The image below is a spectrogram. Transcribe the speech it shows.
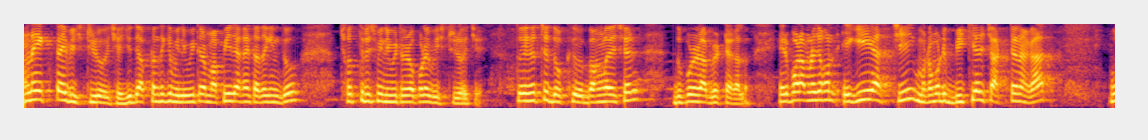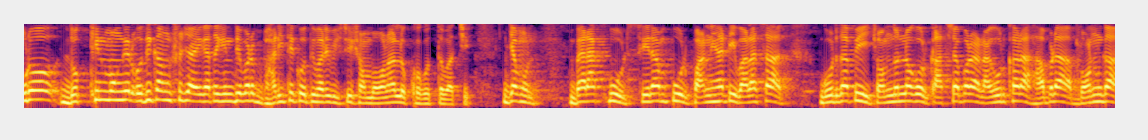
অনেকটাই বৃষ্টি রয়েছে। যদি আপনাদেরকে মিলিমিটার মাপিয়ে দেখায় তাতে কিন্তু ছত্রিশ মিলিমিটার ওপরে বৃষ্টি রয়েছে। তো এই হচ্ছে দক্ষিণ বাংলাদেশের দুপুরের আপডেটটা গেল। এরপর আমরা যখন এগিয়ে আসছি, মোটামুটি বিকেল চারটে নাগাদ পুরো দক্ষিণবঙ্গের অধিকাংশ জায়গাতে কিন্তু এবার ভারী থেকে অতি ভারী বৃষ্টির সম্ভাবনা লক্ষ্য করতে পারছি। যেমন ব্যারাকপুর, শ্রীরামপুর, পানিহাটি, বারাসাত, গোর্দাপি, চন্দননগর, কাঁচরাপাড়া, নাগুরখাড়া, হাবড়া, বনগা।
